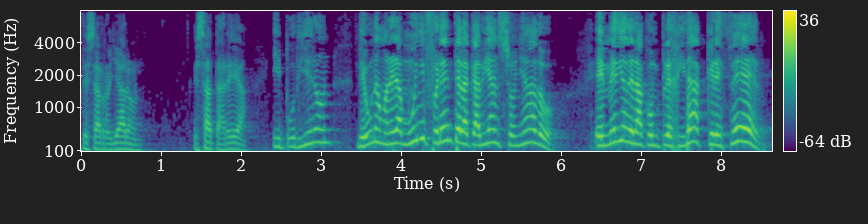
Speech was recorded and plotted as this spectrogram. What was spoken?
desarrollaron esa tarea y pudieron de una manera muy diferente a la que habían soñado, en medio de la complejidad, crecer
